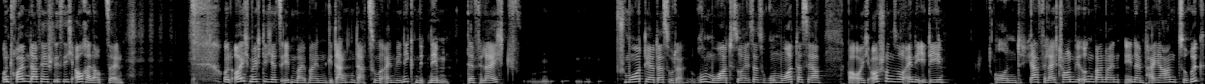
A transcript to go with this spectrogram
Und träumen darf ja schließlich auch erlaubt sein. Und euch möchte ich jetzt eben bei meinen Gedanken dazu ein wenig mitnehmen. Denn vielleicht schmort ja das oder rumort, so heißt das, rumort das ja bei euch auch schon so eine Idee. Und ja, vielleicht schauen wir irgendwann in ein paar Jahren zurück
